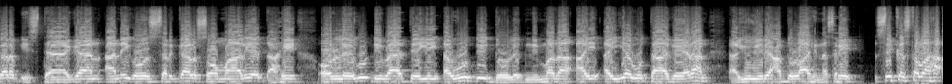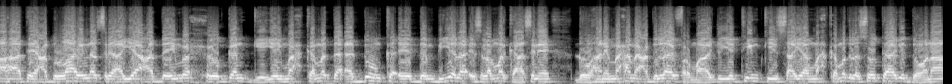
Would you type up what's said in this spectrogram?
garab istaagaan anigoo sarkaal soomaaliyeed ahi oo laygu dhibaateeyey awooddii dowladnimada ay iyagu taageeraan ayuu yidhi cabdulaahi nasri. Si kastaba ha ahaatee cabdulaahi nasri ayaa caddeymo xooggan geeyey maxkamadda adduunka ee dembiyada islamarkaasina dhowhane maxamed cabdilaahi farmaajo iyo tiimkiisa ayaa maxkamad la soo taagi doonaa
